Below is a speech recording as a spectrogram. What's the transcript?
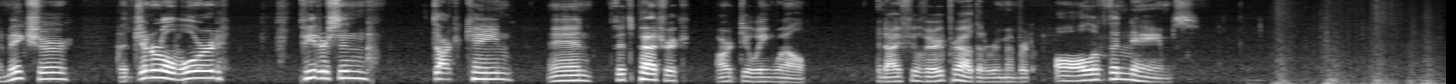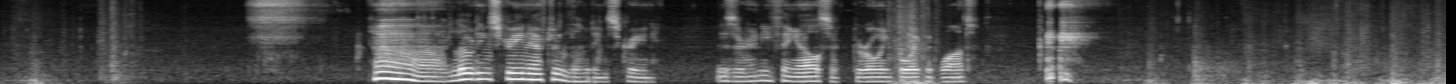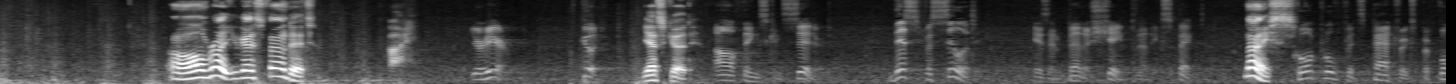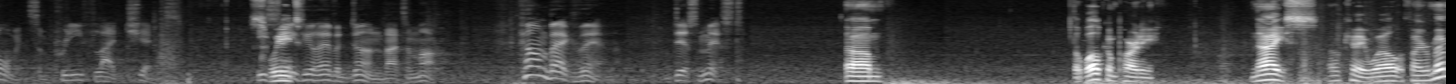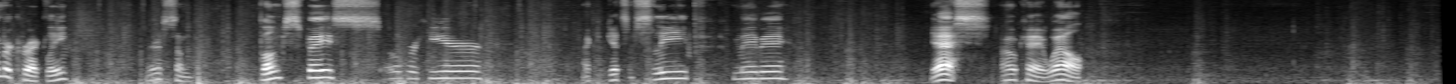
And make sure that General Ward, Peterson, Dr. Kane, and Fitzpatrick are doing well. And I feel very proud that I remembered all of the names. Ah, loading screen after loading screen. Is there anything else a growing boy could want? All right, you guys found it. Hi. You're here. Good. Yes, good. All things considered, this facility is in better shape than expected. Nice. Corporal Fitzpatrick's performing some pre-flight checks. Sweet. He says he'll have it done by tomorrow. Come back then. Dismissed. Um, the welcome party. Nice. Okay, well, if I remember correctly, there's some bunk space over here. I could get some sleep, maybe. Yes. Okay, well.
